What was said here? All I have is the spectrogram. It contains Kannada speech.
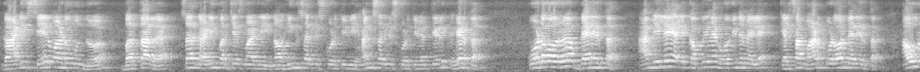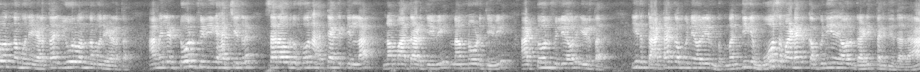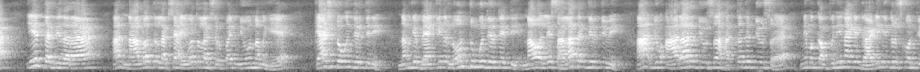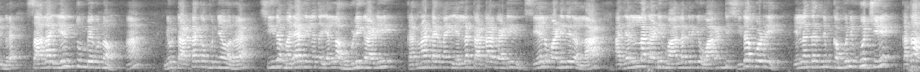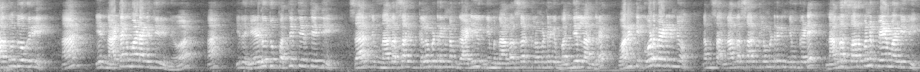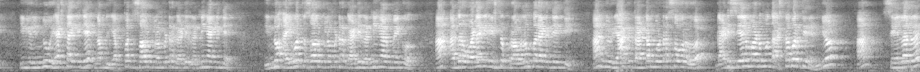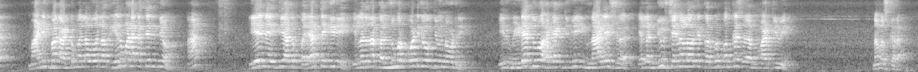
ಗಾಡಿ ಸೇಲ್ ಮಾಡೋ ಮುಂದೆ ಬರ್ತಾರೆ, ಸರ್, ಗಾಡಿ ಪರ್ಚೇಸ್ ಮಾಡ್ರಿ, ನಾವು ಹಿಂಗ್ ಸರ್ವಿಸ್ ಕೊಡ್ತೀವಿ, ಹಂಗ್ ಸರ್ವಿಸ್ ಕೊಡ್ತೀವಿ ಅಂತ ಹೇಳಿ ಹೇಳ್ತಾರೆ. ಕೊಡೋರು ಬೇರೆ ಇರ್ತಾರೆ. ಆಮೇಲೆ ಅಲ್ಲಿ ಕಂಪ್ನಿನಾಗ ಹೋಗಿದ ಮೇಲೆ ಕೆಲಸ ಮಾಡಿಕೊಡೋರು ಬೇರೆ ಇರ್ತಾರೆ. ಅವ್ರು ಒಂದ್ ನಮೂನೆ ಹೇಳ್ತಾರೆ, ಇವ್ರು ಒಂದ್ ನಮೂನೆ ಹೇಳ್ತಾರೆ. ಆಮೇಲೆ ಟೋಲ್ ಫ್ರೀಗೆ ಹಚ್ಚಿದ್ರೆ, ಸರ್ ಅವ್ರದ್ದು ಫೋನ್ ಹತ್ತಾಕತ್ತಿಲ್ಲ ನಾವು ಮಾತಾಡ್ತೀವಿ, ನಾವು ನೋಡ್ತೀವಿ. ಆ ಟೋಲ್ ಫ್ರೀ ಅವ್ರು ಇಡ್ತಾರೆ ಇದು ಟಾಟಾ ಕಂಪನಿ ಅವ್ರಿಗೆ ಮಂದಿಗೆ ಮೋಸ ಮಾಡ್ಯಾಕ ಕಂಪನಿ ಅವ್ರ ಗಾಡಿ ತೆಗ್ದಿದಾರ? ಏನ್ ತೆಗ್ದಿದಾರ? ನಲ್ವತ್ತು ಲಕ್ಷ, ಐವತ್ತು ಲಕ್ಷ ರೂಪಾಯಿ ನೀವು ನಮಗೆ ಕ್ಯಾಶ್ ತಗೊಂಡಿರ್ತೀರಿ. ನಮಗೆ ಬ್ಯಾಂಕಿನ ಲೋನ್ ತುಂಬುದಿರ್ತೈತಿ. ನಾವು ಅಲ್ಲೇ ಸಾಲ ತೆಗ್ದಿರ್ತೀವಿ. ಆ, ನೀವು ಆರಾರು ದಿವಸ, ಹತ್ತದ ದಿವಸ ನಿಮ್ಮ ಕಂಪನಿನಾಗೆ ಗಾಡಿ ನಿಂದ್ರಿಸ್ಕೊಂತಿಂದ್ರೆ ಸಾಲ ಏನ್ ತುಂಬಬೇಕು ನಾವು? ಆ? ನೀವು ಟಾಟಾ ಕಂಪನಿಯವರ, ಸೀದಾ ಮರ್ಯಾದೆ ಇಲ್ಲದ ಎಲ್ಲ ಹುಬ್ಳಿ ಗಾಡಿ, ಕರ್ನಾಟಕನಾಗ ಎಲ್ಲ ಟಾಟಾ ಗಾಡಿ ಸೇಲ್ ಮಾಡಿದಿರಲ್ಲ, ಅದೆಲ್ಲ ಗಾಡಿ ಮಾಲಕರಿಗೆ ವಾರಂಟಿ ಸೀದಾ ಕೊಡ್ರಿ. ಇಲ್ಲಂದ್ರೆ ನಿಮ್ಮ ಕಂಪನಿ ಮುಚ್ಚಿ ಕದ ಹಾಕೊಂಡು ಹೋಗ್ರಿ. ಆ? ಏನ್ ನಾಟಕ ಮಾಡಾಕತ್ತೀರಿ ನೀವು? ಹಾ ಇದು ಹೇಳುದು ಪದ್ಧತಿ ಇರ್ತೈತಿ ಸರ್, ನಿಮ್ ನಾಲ್ಕು ಸಾವಿರ ಕಿಲೋಮೀಟರ್ಗೆ ನಮ್ಮ ಗಾಡಿ, ನಿಮ್ ನಾಲ್ಕು ಸಾವಿರ ಕಿಲೋಮೀಟರ್ಗೆ ಬಂದಿಲ್ಲ ಅಂದ್ರೆ ವಾರಂಟಿ ಕೊಡಬೇಡ್ರಿ ನೀವು. ನಮ್ ನಾಲ್ಕು ಸಾವಿರ ಕಿಲೋಮೀಟರ್ಗೆ ನಿಮ್ಮ ಕಡೆ ನಾಲ್ಕು ಸಾವಿರ ರೂಪಾಯಿನ ಪೇ ಮಾಡೀವಿ. ಈಗ ಇನ್ನೂ ಎಷ್ಟಾಗಿದೆ? ನಮ್ದು ಎಪ್ಪತ್ತು ಸಾವಿರ ಕಿಲೋಮೀಟರ್ ಗಾಡಿ ರನ್ನಿಂಗ್ ಆಗಿದೆ. ಇನ್ನು ಐವತ್ತು ಸಾವಿರ ಕಿಲೋಮೀಟರ್ ಗಾಡಿ ರನ್ನಿಂಗ್ ಆಗಬೇಕು. ಆ, ಅದರ ಒಳಗೆ ಇಷ್ಟು ಪ್ರಾಬ್ಲಮ್ ಬರಾಕತೈತಿ ಆ, ನೀವು ಯಾಕೆ ಟಾಟಾ ಮೋಟರ್ಸ್ ಅವರು ಗಾಡಿ ಸೇಲ್ ಮಾಡೋ ಮುಂದೆ ಅಷ್ಟ ಬರ್ತೀರಿ ನೀವು? ಆ ಸೇಲರ್ ಮಾಣಿಕ್ ಬಾಗ್ ಆಟೋ ಮೇಲೆ ಹೋಗಲ್ಲ ಅವ್ರು ಏನು ಮಾಡಾಕತ್ತೀರಿ ನೀವು? ಆ? ಏನೈತಿ ಅದು ಪರಿಹಾರ ತೆಗೀರಿ. ಇಲ್ಲಂದ್ರೆ ಕನ್ಸೂಮರ್ ಕೋರ್ಟ್ಗೆ ಹೋಗ್ತೀವಿ ನೋಡ್ರಿ. ಈಗ ಮೀಡಿಯಾ ದೂರು ಹಾಕಾಕ್ತೀವಿ. ಈಗ ನಾಳೆ ಎಲ್ಲ ನ್ಯೂಸ್ ಚಾನೆಲ್ ಅವ್ರಿಗೆ ಕರ್ಕೊಂಡು ಬಂದ್ಕ ಮಾಡ್ತೀವಿ. ನಮಸ್ಕಾರ.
